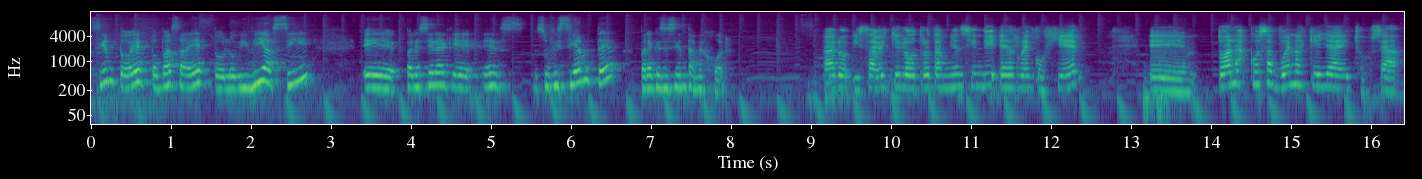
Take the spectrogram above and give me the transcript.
Siento esto, pasa esto, lo viví así, eh, pareciera que es suficiente para que se sienta mejor. Claro, y sabes que lo otro también, Cindy, es recoger eh, todas las cosas buenas que ella ha hecho. O sea,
